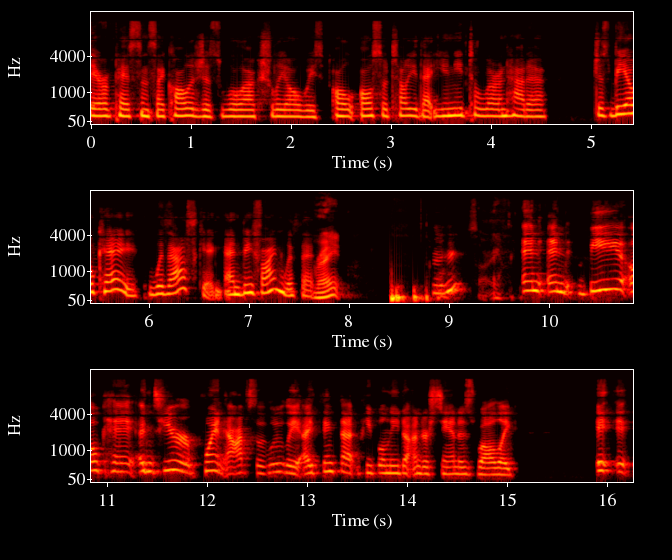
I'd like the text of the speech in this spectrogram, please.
therapists and psychologists will actually always also tell you that you need to learn how to just be okay with asking and be fine with it. Right. Mm-hmm. Sorry. And and be okay. And to your point, absolutely. I think that people need to understand as well. Like it, it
